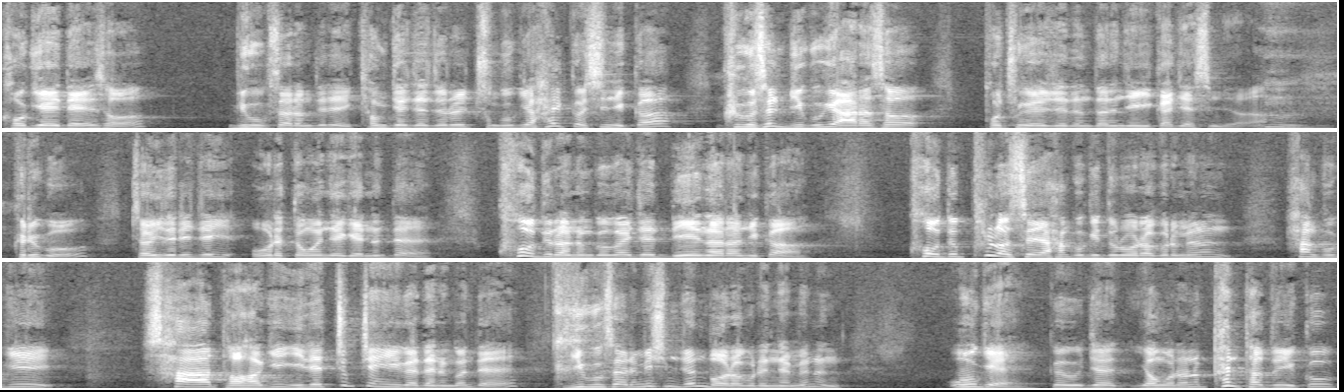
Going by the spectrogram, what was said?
거기에 대해서 미국 사람들이 경제 제재를 중국이 할 것이니까 그것을 미국이 알아서 보충해 줘야 된다는 얘기까지 했습니다. 그리고 저희들이 이제 오랫동안 얘기했는데 코드라는 거가 이제 네 나라니까 코드 플러스에 한국이 들어오라 그러면은 한국이 4 더하기 1의 쭉쟁이가 되는 건데 미국 사람이 심지어 뭐라고 그랬냐면은 5개 그 이제 영어로는 펜타도 있고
